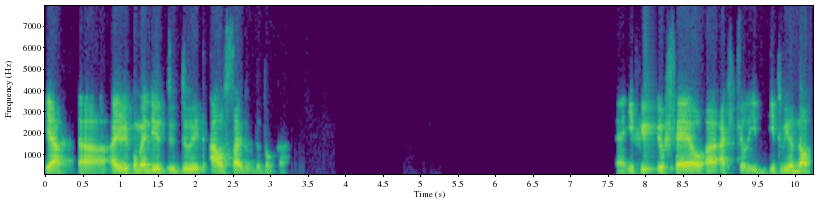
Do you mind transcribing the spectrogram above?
yeah, uh, I recommend you to do it outside of the Docker. And if you fail, uh, actually, it, it will not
